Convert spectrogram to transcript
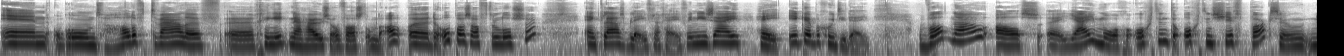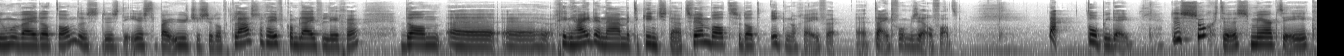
En rond half twaalf uh, ging ik naar huis alvast om de, uh, de oppas af te lossen. En Klaas bleef nog even. En die zei: hey, ik heb een goed idee. Wat nou als uh, jij morgenochtend de ochtendshift pakt, zo noemen wij dat dan, dus, dus de eerste paar uurtjes, zodat Klaas nog even kan blijven liggen. Dan ging hij daarna met de kindje naar het zwembad, zodat ik nog even tijd voor mezelf had. Top idee. Dus ochtends merkte ik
